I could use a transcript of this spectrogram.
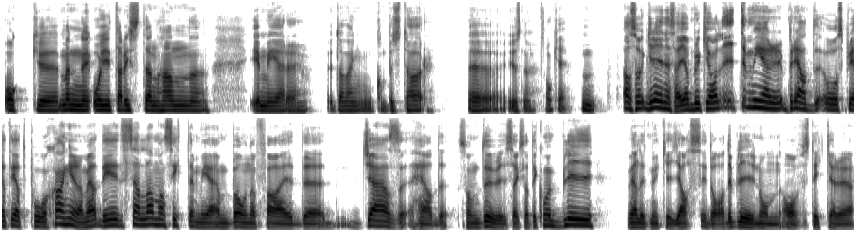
och, eh, men, och gitarristen han eh, är mer utav en kompositör eh, just nu. Okej. Mm. Alltså grejen är så här, jag brukar ha lite mer bredd och spretighet på genrerna men det är sällan man sitter med en bona fide eh, jazzhead som du Isak. Så det kommer bli väldigt mycket jazz idag. Det blir någon avstickare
